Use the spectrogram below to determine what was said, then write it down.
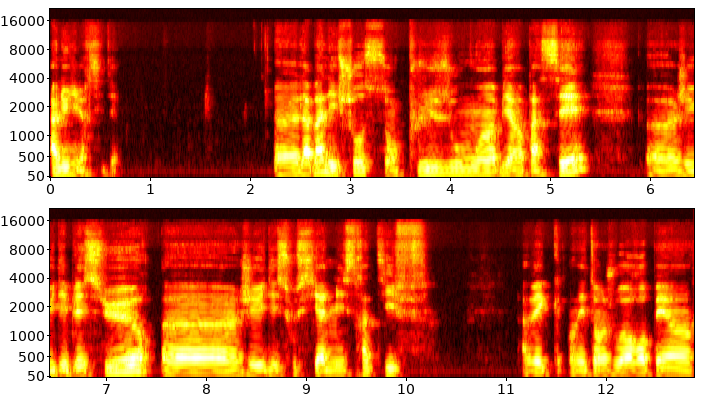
à l'université. Euh, là-bas, les choses sont plus ou moins bien passées. Euh, j'ai eu des blessures, euh, j'ai eu des soucis administratifs avec, en étant joueur européen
